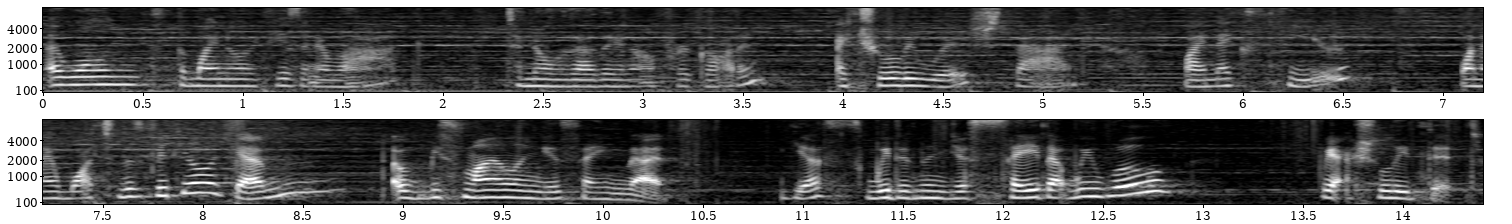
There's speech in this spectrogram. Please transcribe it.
I want the minorities in Iraq to know that they're not forgotten. I truly wish that by next year, when I watch this video again, I would be smiling and saying that, yes, we didn't just say that we will, we actually did.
